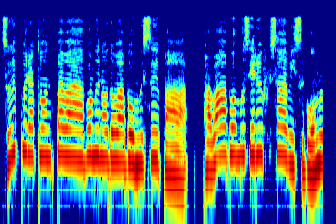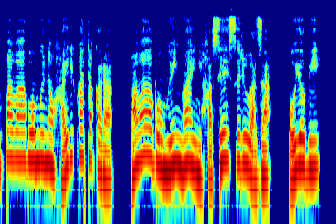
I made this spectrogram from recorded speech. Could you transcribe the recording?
ツープラトンパワーボムのドアボムスーパー、パワーボムセルフサービスボムパワーボムの入り方から、パワーボム以外に派生する技、及び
